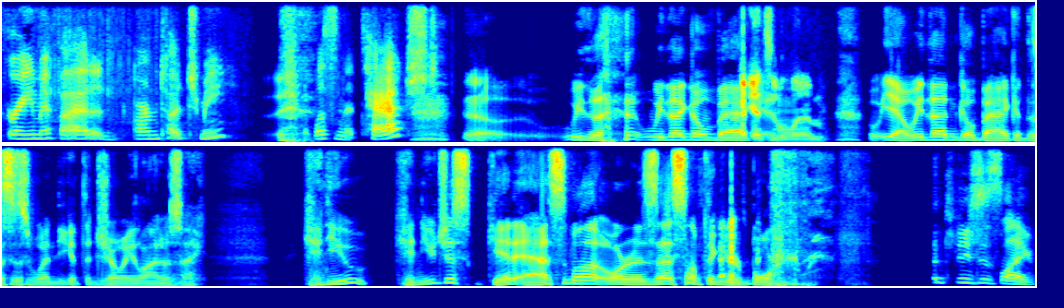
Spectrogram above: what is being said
Scream if I had an arm touch me. It wasn't attached. Yeah, we then, we then go back. Get some limb. yeah, we then go back, and this is when you get the Joey line. It was like, "Can you can you just get asthma, or is that something you're born with?" And she's just like,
